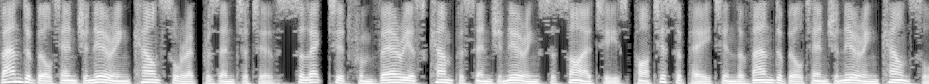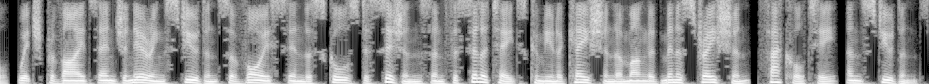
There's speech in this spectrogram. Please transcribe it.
Vanderbilt Engineering Council representatives selected from various campus engineering societies participate in the Vanderbilt Engineering Council, which provides engineering students a voice in the school's decisions and facilitates communication among administration, faculty, and students.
